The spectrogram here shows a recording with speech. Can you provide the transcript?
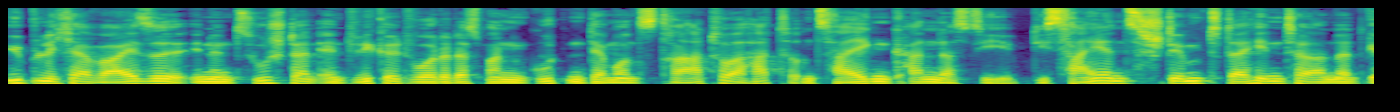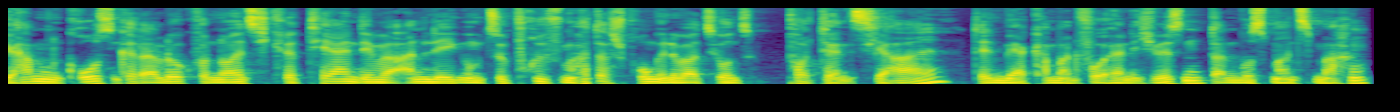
üblicherweise in einen Zustand entwickelt wurde, dass man einen guten Demonstrator hat und zeigen kann, dass die, die Science stimmt dahinter. Ne? Wir haben einen großen Katalog von 90 Kriterien, den wir anlegen, um zu prüfen, hat das Sprunginnovationspotenzial? Denn mehr kann man vorher nicht wissen, dann muss man es machen.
